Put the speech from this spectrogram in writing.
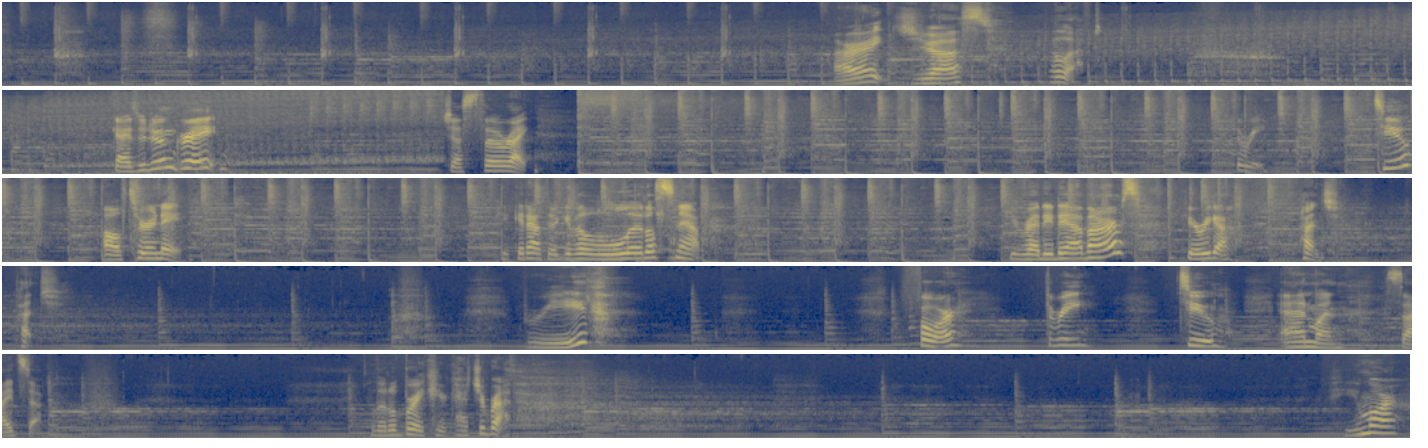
All right, just the left. Guys are doing great. Just the right. Three, two, alternate. Kick it out there, give it a little snap. You ready to have arms? Here we go. Punch. And one. Side step. Little break here, catch your breath. Few more.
